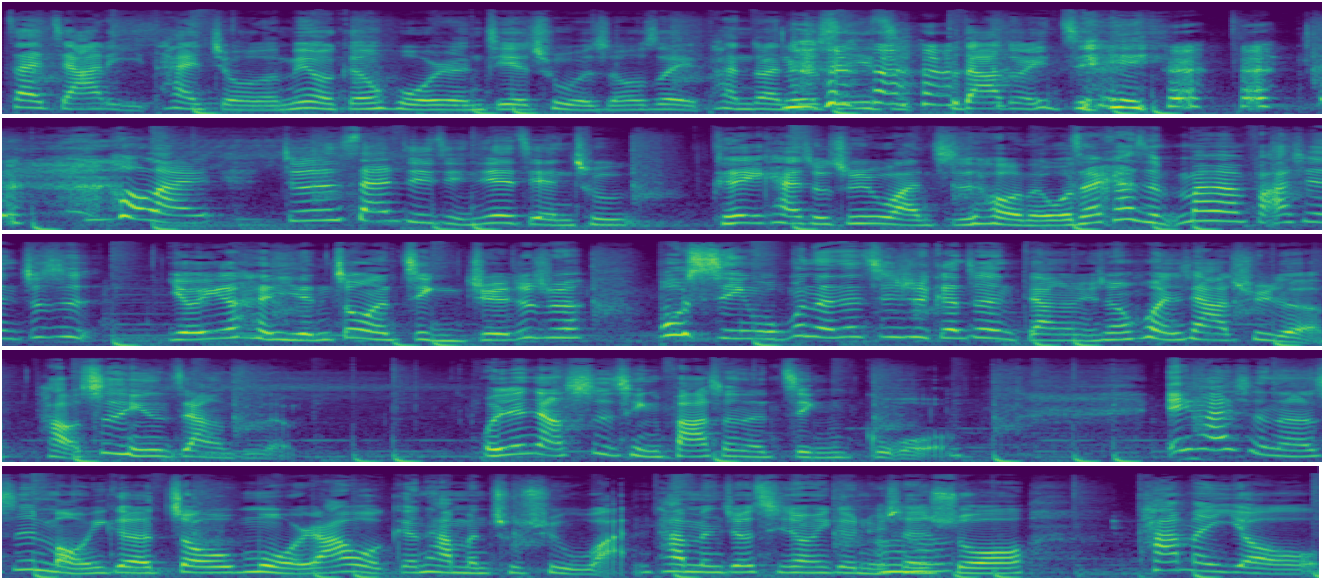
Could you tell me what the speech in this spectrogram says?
在家里太久了，没有跟活人接触的时候，所以判断就是一直不大对劲。后来就是三级警戒解除，可以开除出去玩之后呢，我才开始慢慢发现，就是有一个很严重的警觉，就是不行，我不能再继续跟这两个女生混下去了。好，事情是这样子的，我先讲事情发生的经过。一开始呢是某一个周末，然后我跟他们出去玩，他们就其中一个女生说。嗯他们有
